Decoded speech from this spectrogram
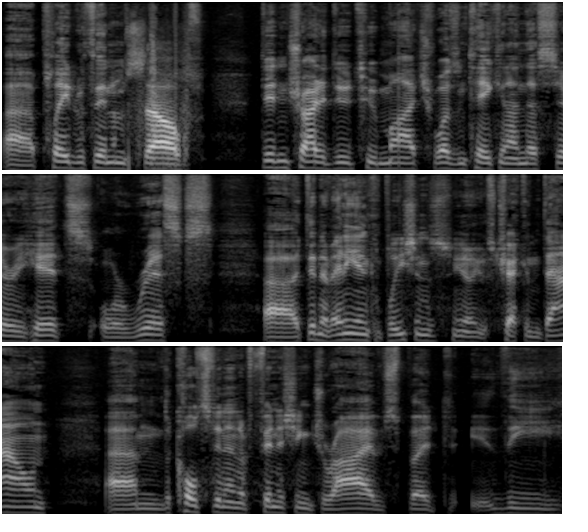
uh, played within himself, didn't try to do too much, wasn't taking unnecessary hits or risks. Uh, didn't have any incompletions. You know, he was checking down. Um, the Colts didn't end up finishing drives, but the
